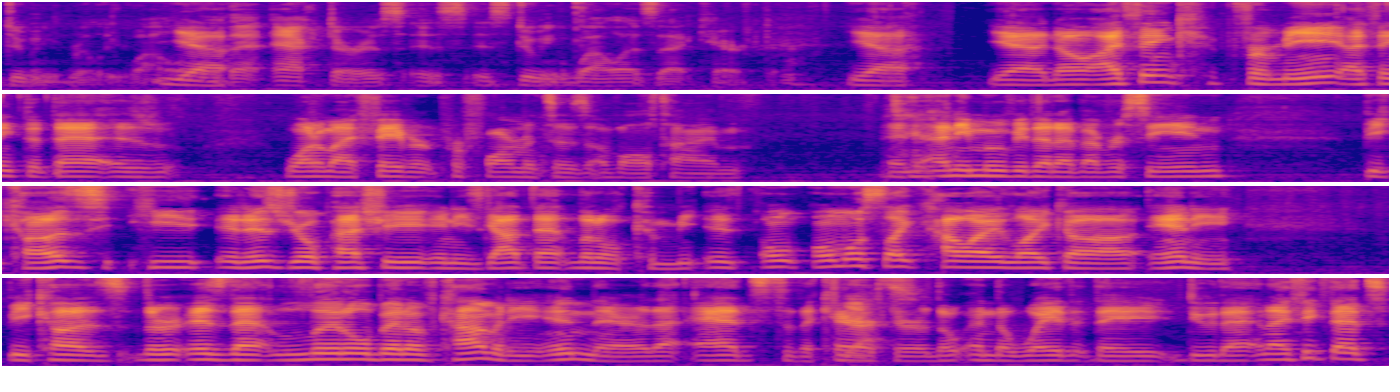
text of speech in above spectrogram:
doing really well. Yeah. that actor is, is is doing well as that character. Yeah. Yeah, no, I think for me, I think that that is one of my favorite performances of all time in any movie that I've ever seen because he it is Joe Pesci and he's got that little com- almost like how I like uh, Annie because there is that little bit of comedy in there that adds to the character Yes. the, and the way that they do that and I think that's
